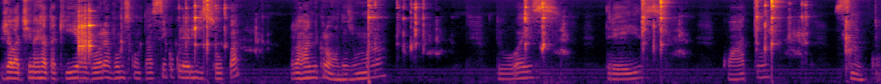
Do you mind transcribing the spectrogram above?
gelatina já tá aqui. Agora vamos contar cinco colheres de sopa pra lavar no micro-ondas. Uma duas, três, quatro, cinco.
